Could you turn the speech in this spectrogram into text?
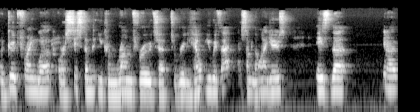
a good framework or a system that you can run through to, to really help you with that something that i use is that you know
